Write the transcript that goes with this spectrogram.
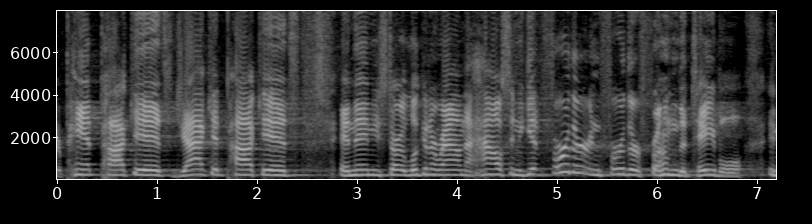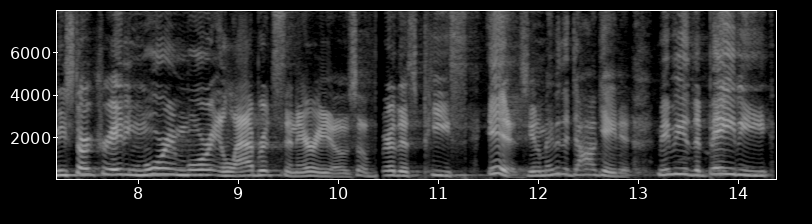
your pant pockets, jacket pockets, and then you start looking around the house and you get further and further from the table and you start creating more and more elaborate scenarios of where this piece is. You know, maybe the dog ate it, maybe the baby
